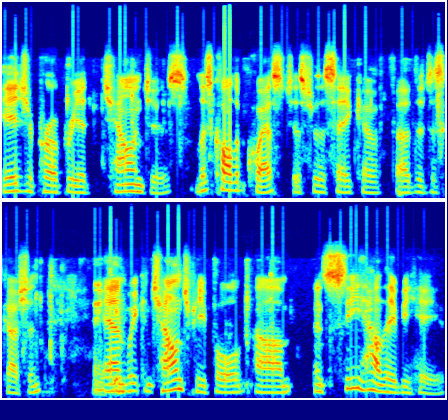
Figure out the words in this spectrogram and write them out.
age appropriate challenges. Let's call them quests just for the sake of uh, the discussion. Thank and you. we can challenge people um, and see how they behave.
